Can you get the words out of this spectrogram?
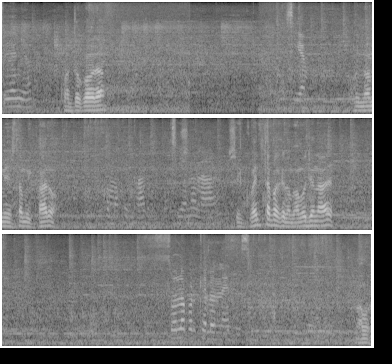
Sí, señor. ¿Cuánto cobra? 100. Uy, mami, está muy caro. ¿Cómo que caro? 100 o nada. 50 para que nos vamos de una vez. Solo porque los necesito. Vamos.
